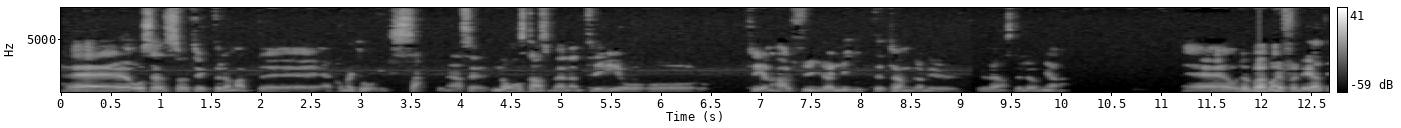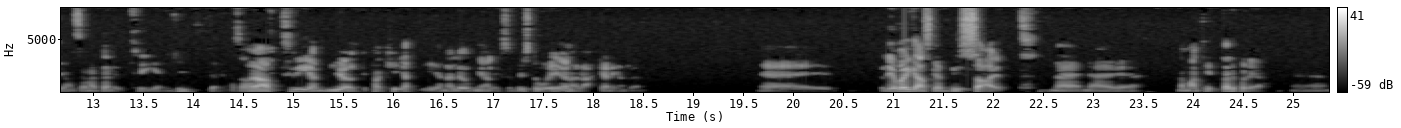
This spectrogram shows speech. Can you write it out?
eh, och sen så tyckte de att, eh, jag kommer inte ihåg exakt, men alltså, någonstans mellan tre och, och tre och en halv, fyra liter tömde de ur, ur vänster lunga. Eh, och då börjar man ju fundera lite grann, så, vänta nu, tre liter? Alltså har jag haft tre mjölkpaket i ena lungan liksom? Hur stor är den här rackaren egentligen? Eh, och det var ju ganska bisarrt när, när, när man tittade på det. Eh,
